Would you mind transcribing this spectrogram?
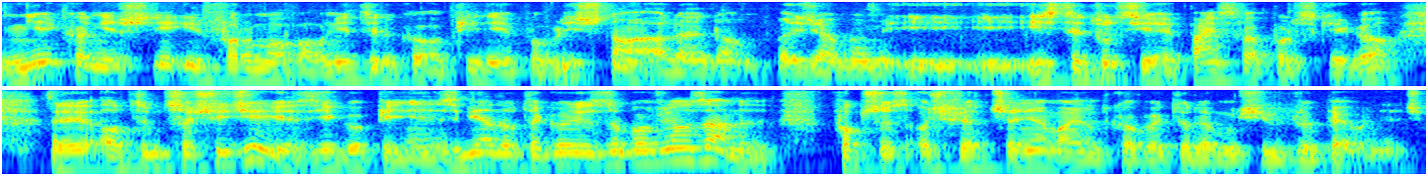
niekoniecznie informował nie tylko opinię publiczną, ale no, powiedziałbym i, i instytucje państwa polskiego e, o tym, co się dzieje z jego pieniędzmi, a do tego jest zobowiązany poprzez oświadczenia majątkowe, które musi wypełniać.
